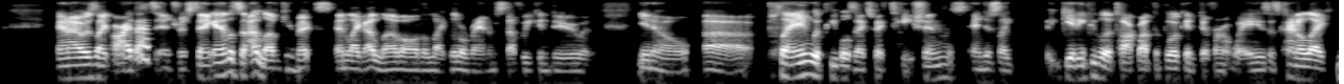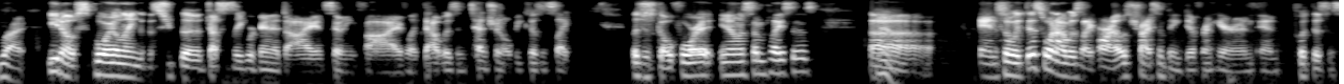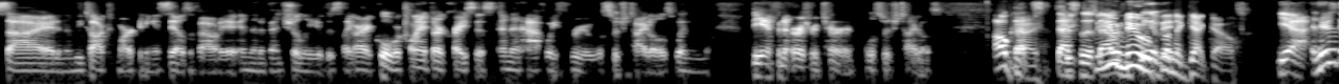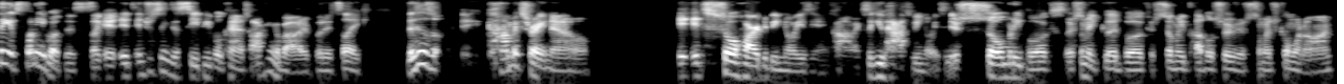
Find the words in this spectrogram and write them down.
and i was like all right that's interesting and listen i love gimmicks and like i love all the like little random stuff we can do and you know uh playing with people's expectations and just like getting people to talk about the book in different ways it's kind of like right. you know, spoiling that the the Justice League were going to die in '75. Like that was intentional because it's like, let's just go for it, you know, in some places. Yeah. Uh, and so with this one, I was like, all right, let's try something different here and and put this aside. And then we talked to marketing and sales about it. And then eventually it was like, all right, cool, we're client Dark Crisis. And then halfway through, we'll switch titles. When the Infinite Earth return, we'll switch titles. Okay. That's- that's so the- so that you knew from the get go. Yeah, and here's the thing: it's funny about this. It's like it, it's interesting to see people kind of talking about it, but it's like this is comics right now. It, it's so hard to be noisy in comics. Like you have to be noisy. There's so many books. There's so many good books. There's so many publishers. There's so much going on.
